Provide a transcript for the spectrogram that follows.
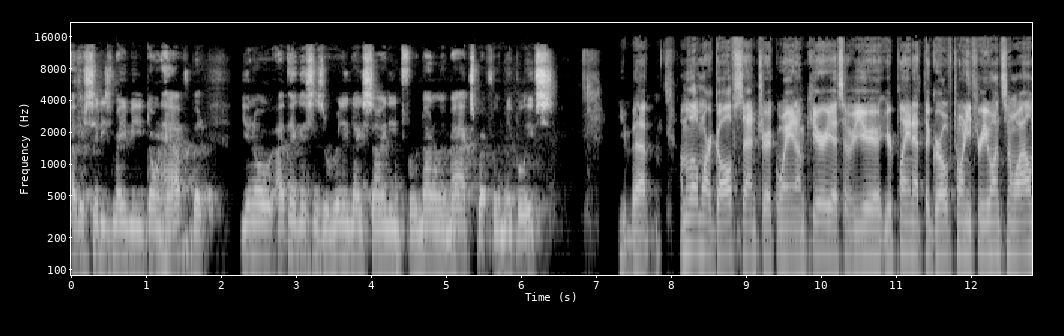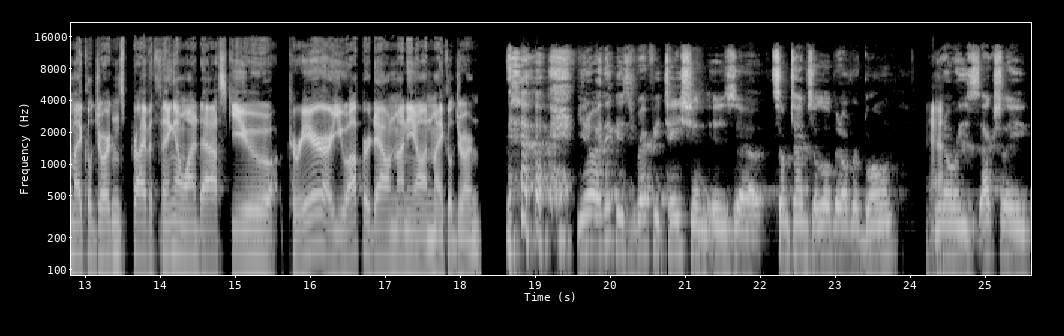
other cities maybe don't have. But, you know, I think this is a really nice signing for not only Max, but for the Maple Leafs. You bet. I'm a little more golf centric, Wayne. I'm curious if you're you're playing at the Grove 23 once in a while, Michael Jordan's private thing. I wanted to ask you, career, are you up or down money on Michael Jordan? you know, I think his reputation is uh, sometimes a little bit overblown. Yeah. You know, he's actually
